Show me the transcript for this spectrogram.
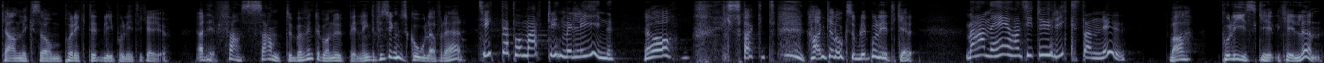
kan liksom på riktigt bli politiker ju. Ja, det är fan sant. Du behöver inte gå en utbildning. Det finns ju ingen skola för det här. Titta på Martin Melin! Ja, exakt. Han kan också bli politiker. Men han, är, han sitter ju i riksdagen nu. Va? Poliskillen?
